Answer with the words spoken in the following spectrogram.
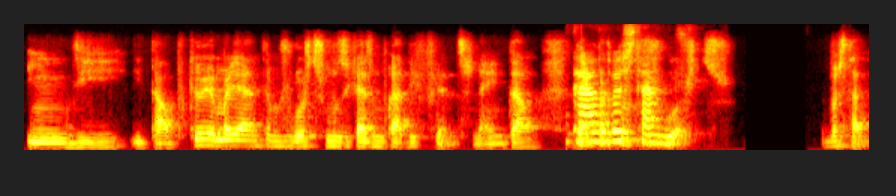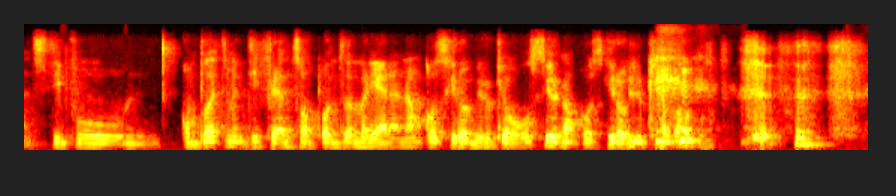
indie e tal. Porque eu e a Mariana temos gostos musicais um bocado diferentes, né? Então, tem bocado, para todos os bastante. gostos. Bastantes, tipo, completamente diferentes ao ponto da Mariana não conseguir ouvir o que eu ouço e eu não conseguir ouvir o que ela ouve.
